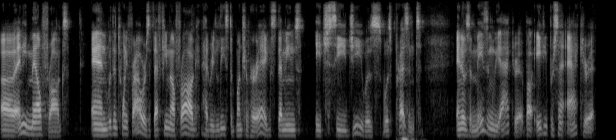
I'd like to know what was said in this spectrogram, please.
uh, any male frogs. And within 24 hours, if that female frog had released a bunch of her eggs, that means HCG was, was present. And it was amazingly accurate, about 80% accurate,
